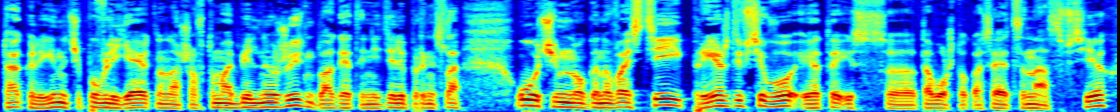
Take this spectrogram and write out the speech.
так или иначе повлияют на нашу автомобильную жизнь. Благо, эта неделя принесла очень много новостей. Прежде всего, это из э, того, что касается нас всех,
